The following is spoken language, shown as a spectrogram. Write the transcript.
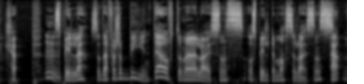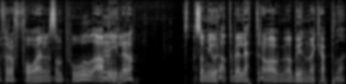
cupspillet. Mm. Så derfor så begynte jeg ofte med license, og spilte masse license, Ja. for å få en sånn pool av Mm. biler, da. Som gjorde at det ble lettere å, å begynne med cupene.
